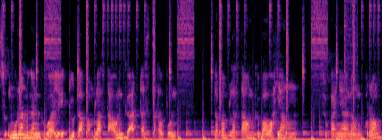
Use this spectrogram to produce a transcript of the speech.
seumuran dengan gua yaitu 18 tahun ke atas ataupun 18 tahun ke bawah yang sukanya nongkrong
